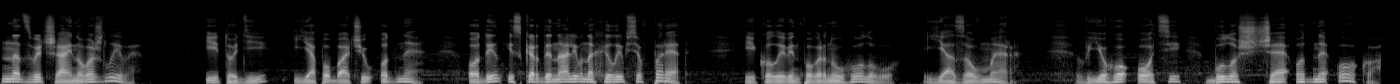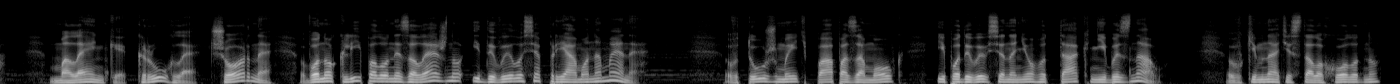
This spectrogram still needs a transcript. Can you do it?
надзвичайно важливе. І тоді я побачив одне: один із кардиналів нахилився вперед, і коли він повернув голову, я завмер. В його оці було ще одне око. Маленьке, кругле, чорне, воно кліпало незалежно і дивилося прямо на мене. В ту ж мить папа замовк і подивився на нього так, ніби знав. В кімнаті стало холодно,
